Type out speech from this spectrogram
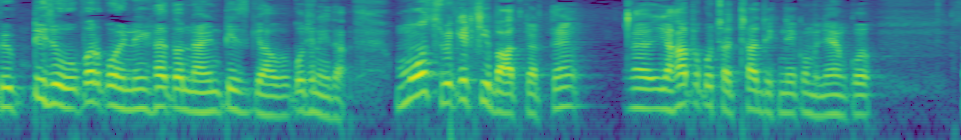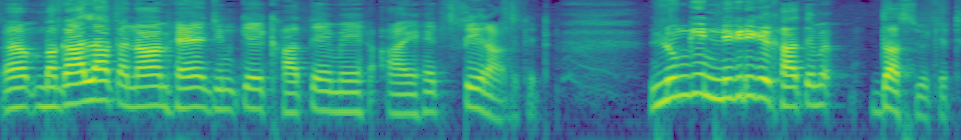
फिफ्टी से ऊपर कोई नहीं था तो नाइन्टीज़ क्या होगा, कुछ नहीं था। मोस्ट विकेट की बात करते हैं यहाँ पे कुछ अच्छा दिखने को मिले हमको। मगाला का नाम है, जिनके खाते में आए हैं तेरह विकेट। लुंगी निगरी के खाते में दस विकेट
